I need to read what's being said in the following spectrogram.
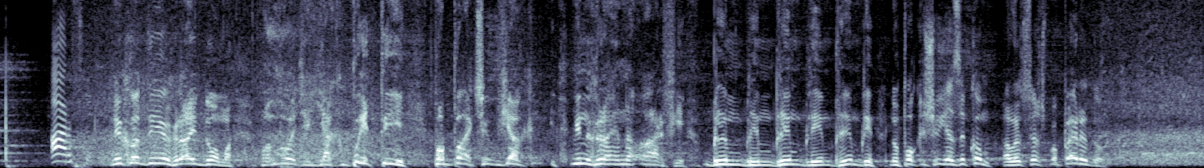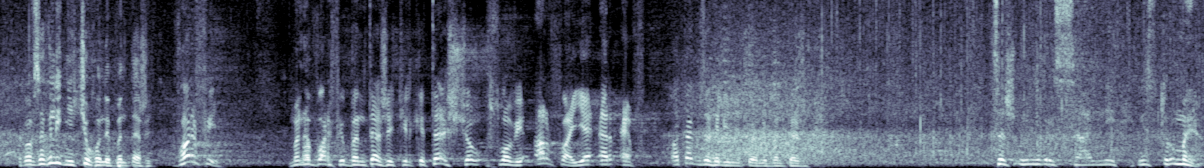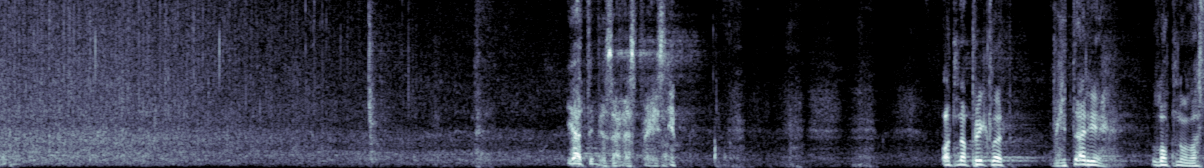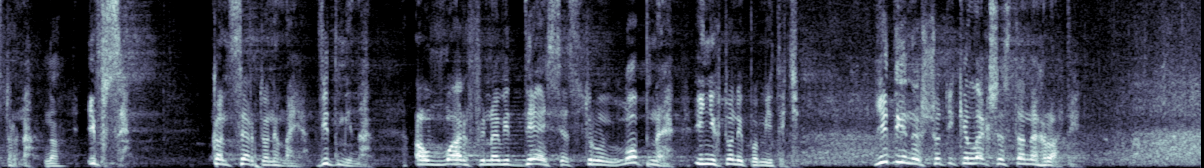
арфу. Не ходи, грай вдома. Володя, якби ти побачив, як він грає на арфі. Блим, блим, блим, блим, блим, блим. Ну поки що язиком, але все ж попереду. Тебе взагалі нічого не бентежить. В арфі? Мене в арфі бентежить тільки те, що в слові арфа є РФ. А так взагалі нічого не бентежить. Це ж універсальний інструмент. Я тобі зараз поясню. От, наприклад, в гітарі лопнула струна. На. І все. Концерту немає. Відміна. А в варфі навіть 10 струн лопне і ніхто не помітить. Єдине, що тільки легше стане грати.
